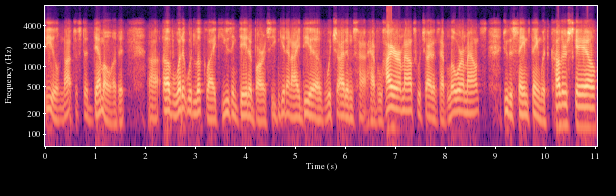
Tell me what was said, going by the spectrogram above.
feel, not just a demo of it, uh, of what it would look like using data bars. So you can get an idea of which items ha have higher amounts, which items have lower amounts. Do the same thing with color scale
